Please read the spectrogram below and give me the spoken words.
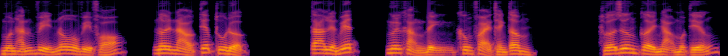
muốn hắn vì nô vì phó, nơi nào tiếp thu được. Ta liền biết, ngươi khẳng định không phải thành tâm. Hứa Dương cười nhạo một tiếng,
